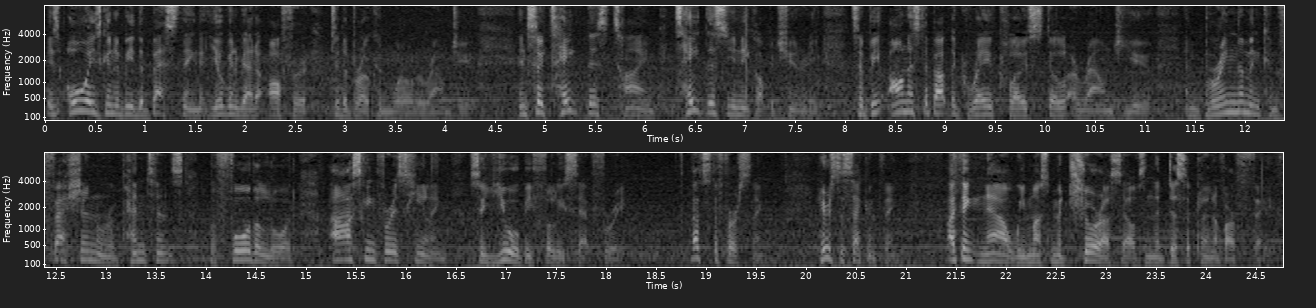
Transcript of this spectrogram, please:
is always going to be the best thing that you're going to be able to offer to the broken world around you. And so take this time, take this unique opportunity to be honest about the grave clothes still around you and bring them in confession and repentance before the Lord, asking for His healing so you will be fully set free. That's the first thing. Here's the second thing. I think now we must mature ourselves in the discipline of our faith.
